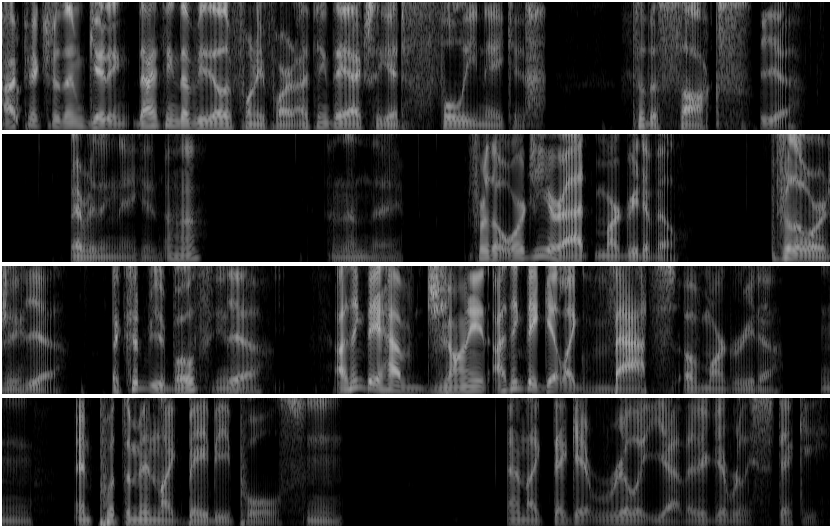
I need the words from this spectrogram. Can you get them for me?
I picture them getting. I think that'd be the other funny part. I think they actually get fully naked, to the socks, yeah. everything naked, Uh huh. and then they For the orgy or at Margaritaville? for the orgy. Yeah. It could be both. You know? Yeah. I think they have giant. I think they get like vats of margarita Mm, and put them in like baby pools, mm, and like they get really yeah they get really sticky.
